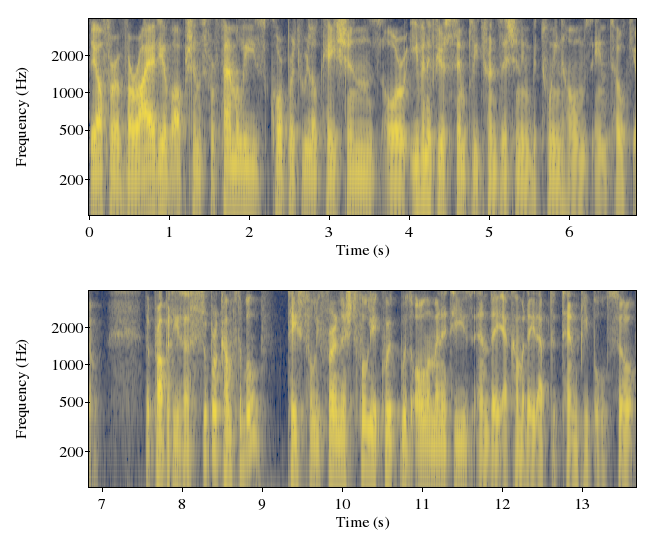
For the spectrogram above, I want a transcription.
They offer a variety of options for families, corporate relocations, or even if you're simply transitioning between homes in Tokyo. The properties are super comfortable, tastefully furnished, fully equipped with all amenities, and they accommodate up to 10 people. So,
